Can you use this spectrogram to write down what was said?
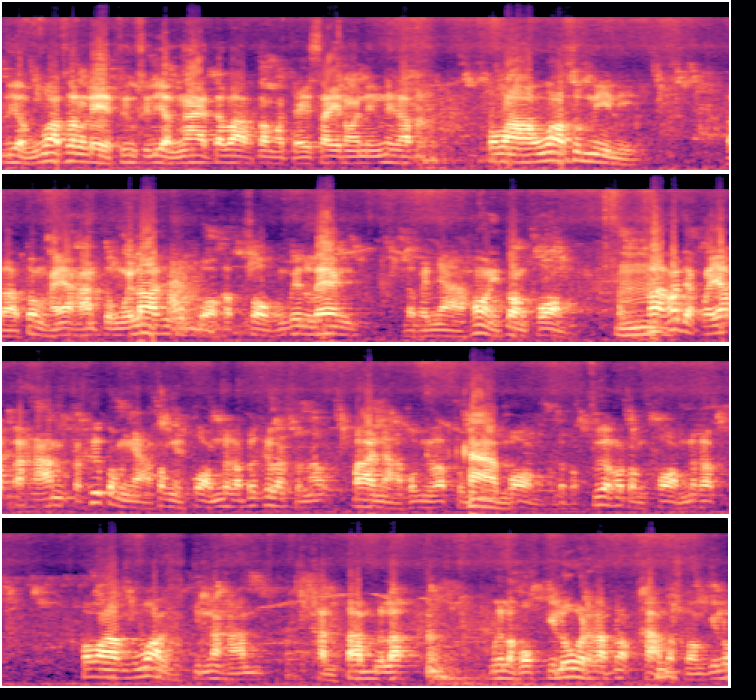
เรื่องว่าทะเลถึงสิเลี้ยงง่ายแต่ว่าต้องเอาใจใส่หน่อยนึงนะครับ เพราะว่าว่าซุ่มนี้นี่ก็ต้องให้อาหารตรงเวลาที่ผมบอกครับสองของเป็นแรงแล้วก็หญ้าห้อยต้องพร้อม อืมถ้าเขาจะประหยัดอาหารก็คือต้องหญ้าต้องให้พร้อมนะครับนั่นคือลักษณะป้าหญ้าผมนะครับตรงครันี้บ พร้อมแล้วก็เสื้อเขาต้องพร้อมนะครับ เพราะว่าว่าสิกินอาหารขันต่ำมือละมือละหกกิโลนะครับเนาะขาดละสองกิโล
